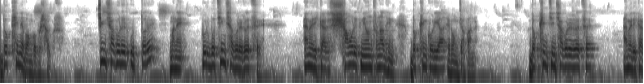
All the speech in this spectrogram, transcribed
দক্ষিণে বঙ্গোপসাগর। চীন সাগরের উত্তরে মানে পূর্ব চীন সাগরে রয়েছে আমেরিকার সামরিক নিয়ন্ত্রণাধীন দক্ষিণ কোরিয়া এবং জাপান। দক্ষিণ চীন সাগরে রয়েছে আমেরিকার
